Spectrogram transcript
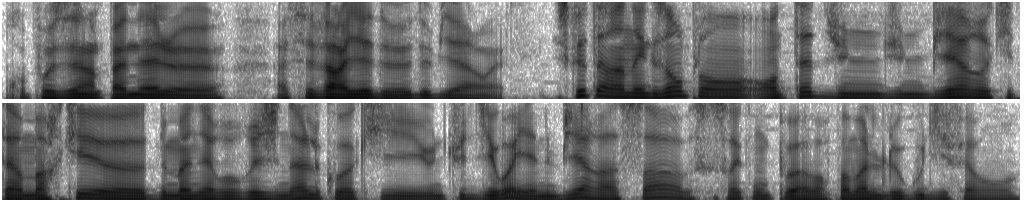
proposer un panel euh, assez varié de, bières. Est-ce que tu as un exemple en, tête d'une bière qui t'a marqué euh, de manière originale, quoi, qui, tu te dis, ouais, il y a une bière à ça Parce que c'est vrai qu'on peut avoir pas mal de goûts différents.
